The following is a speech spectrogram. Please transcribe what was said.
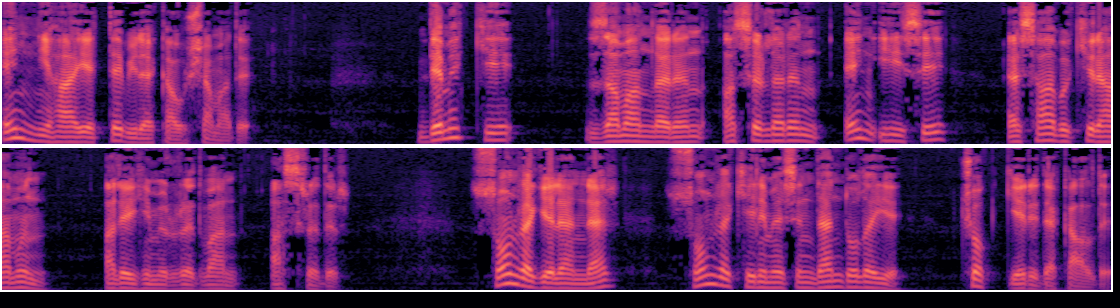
en nihayette bile kavuşamadı. Demek ki zamanların, asırların en iyisi eshab-ı kiramın aleyhimür rıdvan asrıdır. Sonra gelenler sonra kelimesinden dolayı çok geride kaldı.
